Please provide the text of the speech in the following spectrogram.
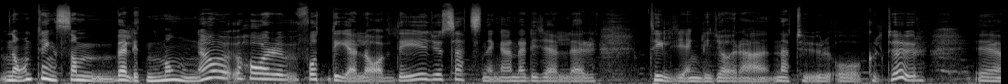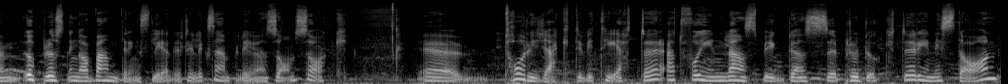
Någonting som väldigt många har fått del av det är ju satsningar när det gäller tillgängliggöra natur och kultur. Eh, upprustning av vandringsleder till exempel är ju en sån sak. Eh, torgaktiviteter, att få in landsbygdens produkter in i stan.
